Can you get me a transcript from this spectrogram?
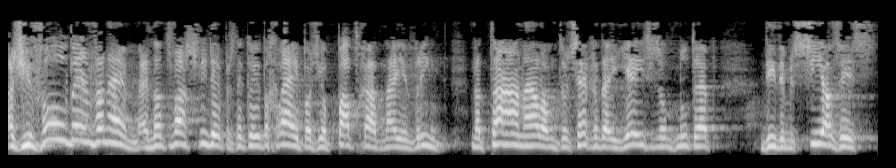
Als je vol bent van hem, en dat was Filippus, dan kun je begrijpen als je op pad gaat naar je vriend Nathanael om te zeggen dat je Jezus ontmoet hebt, die de Messias is.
